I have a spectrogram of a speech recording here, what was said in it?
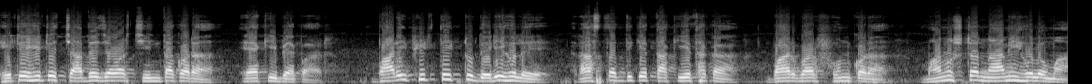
হেঁটে হেঁটে চাঁদে যাওয়ার চিন্তা করা একই ব্যাপার। বাড়ি ফিরতে একটু দেরি হলে রাস্তার দিকে তাকিয়ে থাকা, বারবার ফোন করা, মানুষটার নামই হলো মা।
